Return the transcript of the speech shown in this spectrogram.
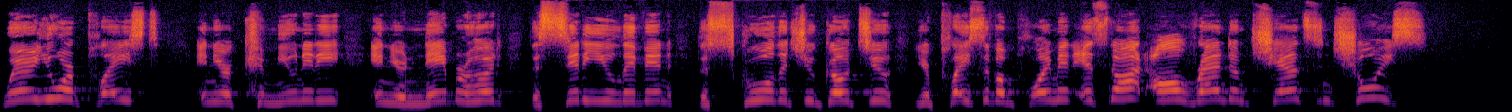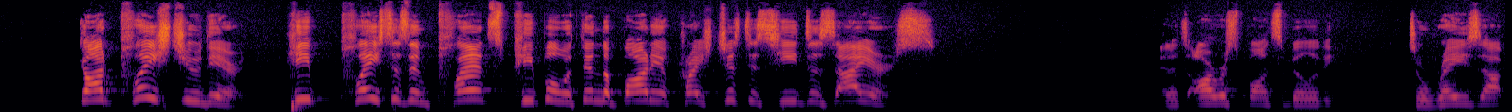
Where you are placed in your community, in your neighborhood, the city you live in, the school that you go to, your place of employment, it's not all random chance and choice. God placed you there. He places and plants people within the body of Christ just as He desires. And it's our responsibility to raise up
